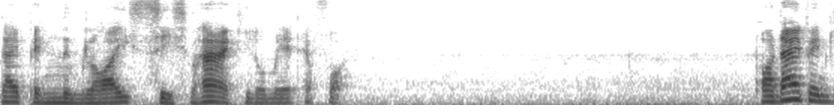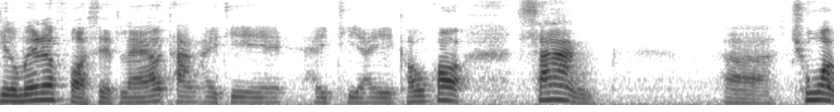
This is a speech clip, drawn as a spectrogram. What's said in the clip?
ได้เป็น 145 กิโลเมตร effort พอได้เป็นกิโลเมตรฟอร์เสร็จแล้วทาง ITA ITIA เขาก็สร้างช่วง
